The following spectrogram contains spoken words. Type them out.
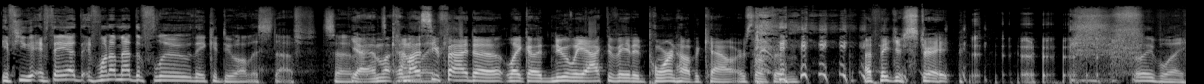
if you if they had if one of them had the flu, they could do all this stuff. So Yeah, it's unle- kinda unless you like- find a like a newly activated Pornhub account or something, I think you're straight. oh boy,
